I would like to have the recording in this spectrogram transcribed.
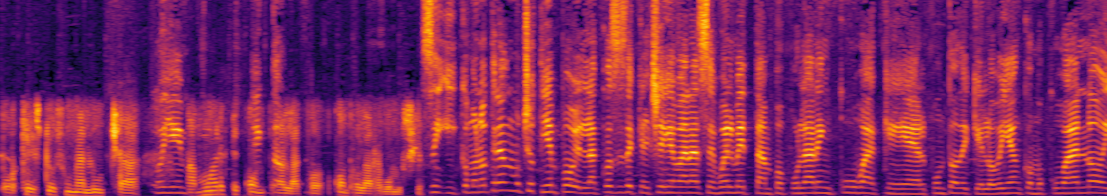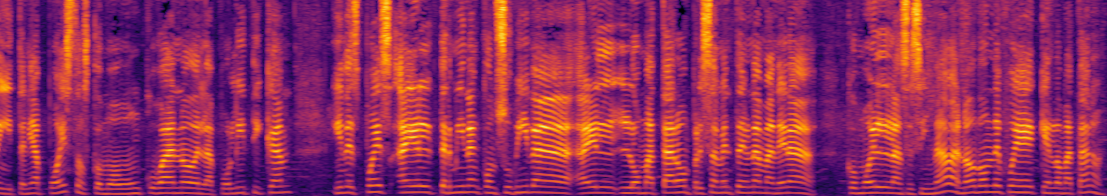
porque esto es una lucha a muerte contra la contra la revolución. Sí, y como no tenemos mucho tiempo, la cosa es de que el Che Guevara se vuelve tan popular en Cuba que al punto de que lo veían como cubano y tenía puestos como un cubano en la política y después a él terminan con su vida, a él lo mataron precisamente de una manera como él asesinaba, ¿no? ¿Dónde fue que lo mataron?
